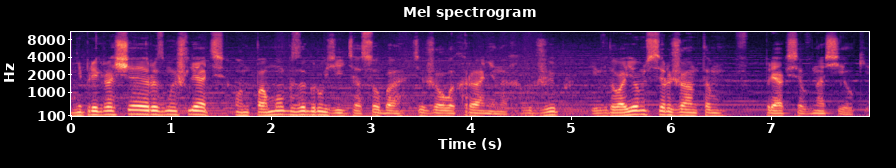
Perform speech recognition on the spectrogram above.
Не прекращая размышлять, он помог загрузить особо тяжелых раненых в джип и вдвоем с сержантом впрягся в носилки,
